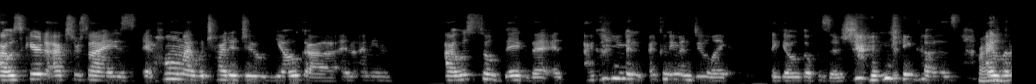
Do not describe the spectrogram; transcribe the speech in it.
i was scared to exercise at home. I would try to do yoga. And i mean i was so big that it, i couldn't even i couldn't even do like a yoga position because i literally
